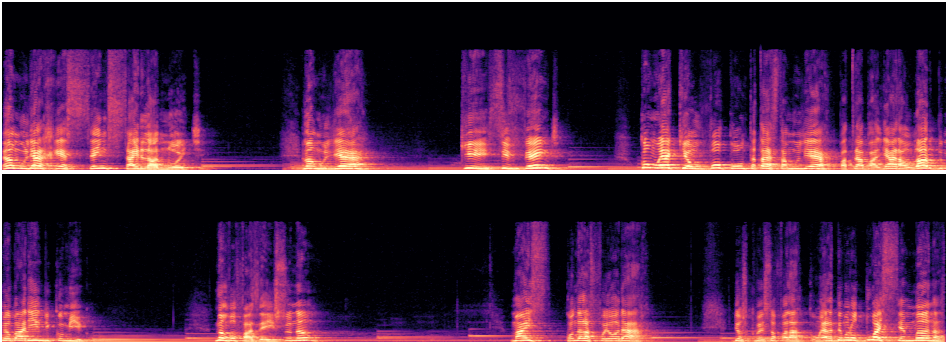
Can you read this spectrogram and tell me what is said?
É uma mulher recém saída da noite. É uma mulher que se vende Como é que eu vou contratar essa mulher para trabalhar ao lado do meu marido e comigo? Não vou fazer isso, não. Mas quando ela foi orar, Deus começou a falar com ela. Demorou duas semanas.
